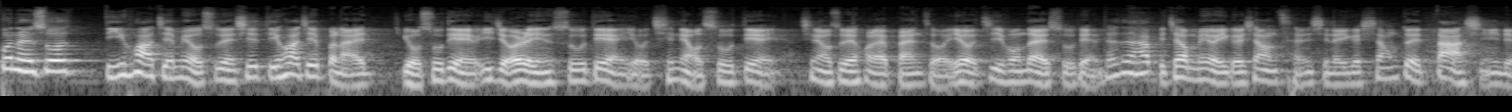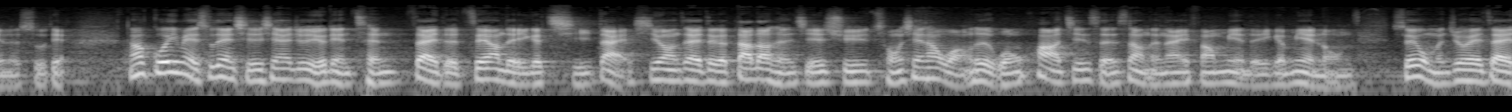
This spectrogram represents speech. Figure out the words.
不能说迪化街没有书店，其实迪化街本来有书店，有一九二零书店，有青鸟书店，青鸟书店后来搬走，也有季风带书店，但是它比较没有一个像成型的一个相对大型一点的书店。然后郭一美书店其实现在就有点承载着这样的一个期待，希望在这个大稻埕街区重现它往日文化精神上的那一方面的一个面容，所以我们就会在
